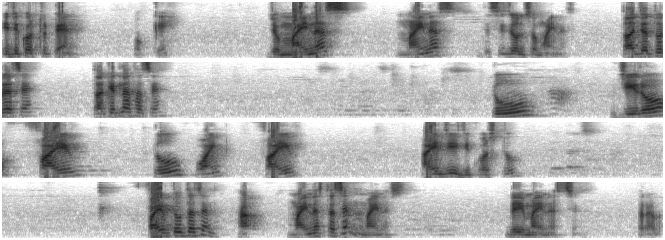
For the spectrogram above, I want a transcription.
is equal to ten okay જો minus minus this is also minus. તો આ જતું રહેશે? તો આ કેટલા થશે? Two zero five two point five થશે ને? હા માઇનસ થશે ને? માઇનસ બે માઇનસ છે. બરાબર.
